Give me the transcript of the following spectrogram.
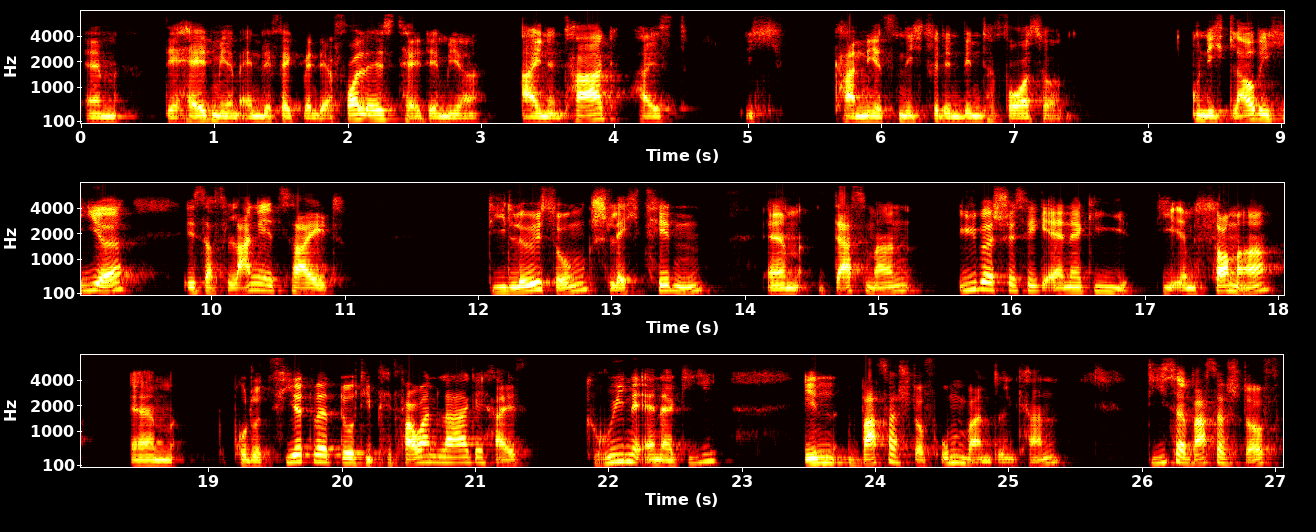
ähm, der hält mir im Endeffekt, wenn der voll ist, hält er mir einen Tag, heißt, ich kann jetzt nicht für den Winter vorsorgen. Und ich glaube, hier ist auf lange Zeit die Lösung schlechthin, ähm, dass man überschüssige Energie, die im Sommer ähm, produziert wird durch die PV-Anlage, heißt grüne Energie, in Wasserstoff umwandeln kann. Dieser Wasserstoff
